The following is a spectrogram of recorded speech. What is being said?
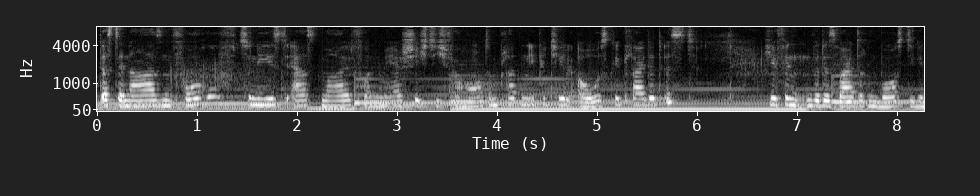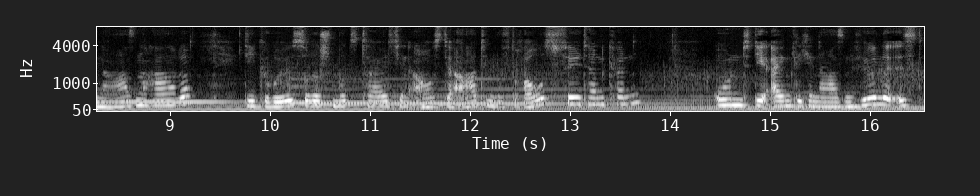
dass der Nasenvorhof zunächst erstmal von mehrschichtig verhorntem Plattenepithel ausgekleidet ist. Hier finden wir des Weiteren borstige Nasenhaare, die größere Schmutzteilchen aus der Atemluft rausfiltern können. Und die eigentliche Nasenhöhle ist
